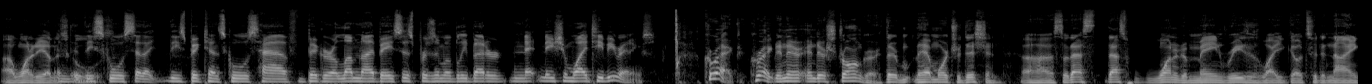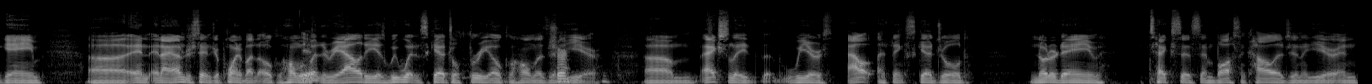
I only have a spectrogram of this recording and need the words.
uh, one of the other and schools. These schools said that these Big Ten schools have bigger alumni bases, presumably better na- nationwide TV ratings. Correct, correct, and they're and they're stronger. They're, they have more tradition. Uh, so that's that's one of the main reasons why you go to the nine game. Uh, and and I understand your point about the Oklahoma, yeah. but the reality is we wouldn't schedule three Oklahomas sure. in a year. Um, actually, we are out. I think scheduled Notre Dame, Texas, and Boston College in a year, and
